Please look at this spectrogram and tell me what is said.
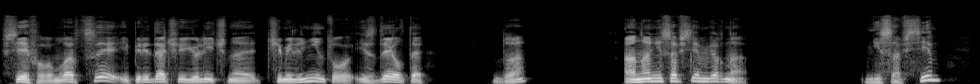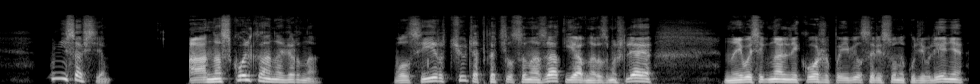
в сейфовом ларце и передачи ее лично Чемеленинту из Дейлта. Да? Она не совсем верна. Не совсем? Не совсем. А насколько она верна? Волсиир чуть откатился назад, явно размышляя. На его сигнальной коже появился рисунок удивления.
